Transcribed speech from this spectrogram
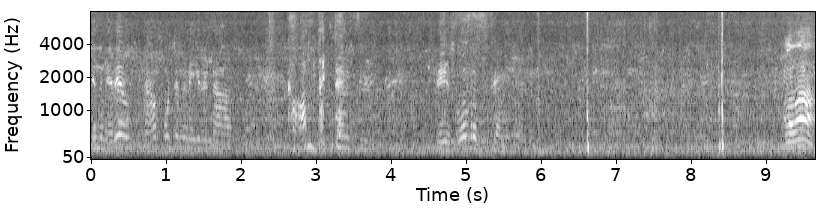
சேர்ந்து நிறைய நான் போட்டு நினைக்கிறேன்டா. கால் தட்டாச்சு நீங்க சொல்ற பிடிச்சாங்க அவ்வளோதான்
